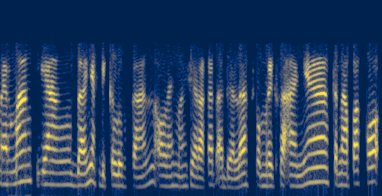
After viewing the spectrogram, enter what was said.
memang yang yang banyak dikeluhkan oleh masyarakat adalah pemeriksaannya kenapa kok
